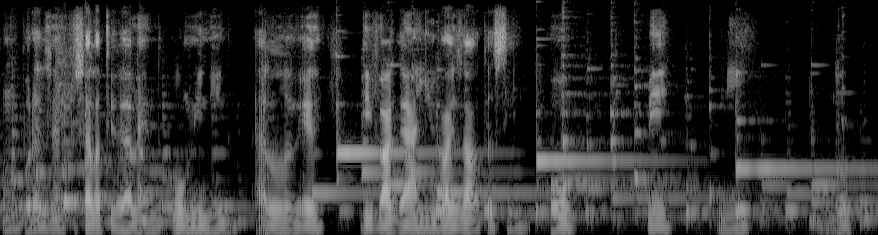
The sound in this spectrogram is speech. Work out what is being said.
como por exemplo, se ela estiver lendo o menino, ela lê devagar em voz alta assim, o, me, mi, no.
